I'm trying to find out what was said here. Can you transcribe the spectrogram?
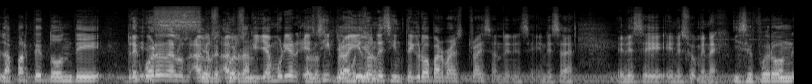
La parte donde... Recuerdan a los, a los, que ya murieron. Eh, sí, pero ahí es donde se integró Barbara Streisand en ese, en, esa, en, ese, en ese homenaje. Y se fueron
